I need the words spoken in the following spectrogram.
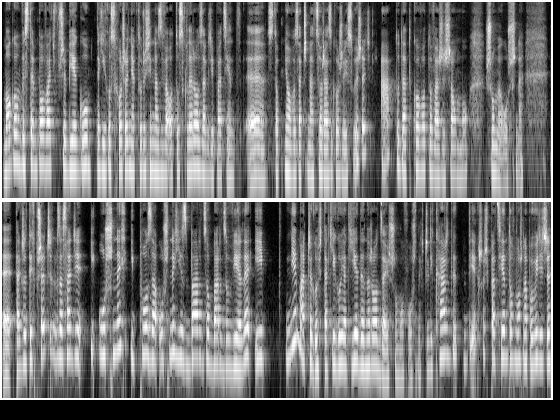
Mogą występować w przebiegu takiego schorzenia, które się nazywa otoskleroza, gdzie pacjent e, stopniowo zaczyna coraz gorzej słyszeć, a dodatkowo towarzyszą mu szumy uszne. E, także tych przyczyn w zasadzie i usznych, i pozausznych jest bardzo, bardzo wiele i nie ma czegoś takiego jak jeden rodzaj szumów usznych, czyli każdy, większość pacjentów można powiedzieć, że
